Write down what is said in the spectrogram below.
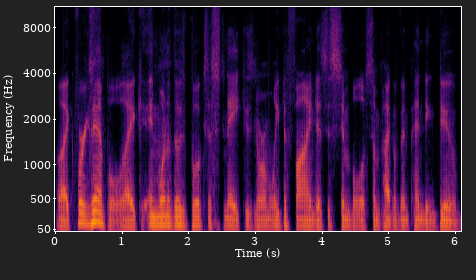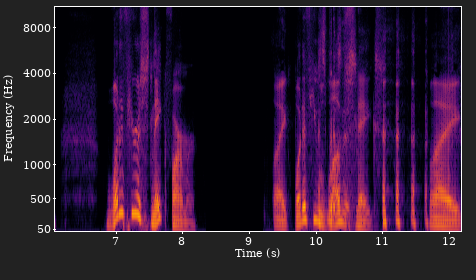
Like, for example, like in one of those books, a snake is normally defined as a symbol of some type of impending doom. What if you're a snake farmer? Like, what if you That's love business. snakes? like,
